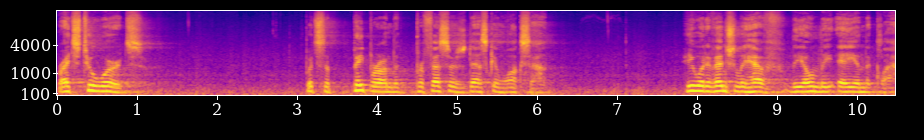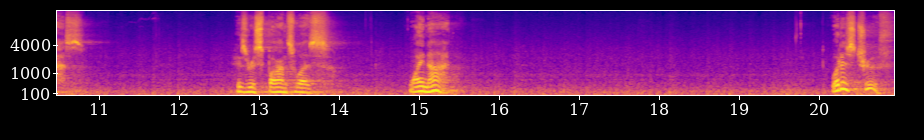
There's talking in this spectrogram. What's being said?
writes two words, puts the paper on the professor's desk, and walks out. He would eventually have the only A in the class. His response was, Why not? What is truth?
